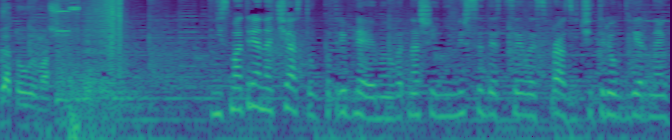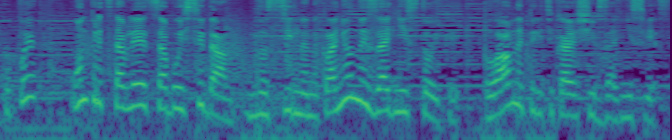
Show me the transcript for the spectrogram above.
готовую машину. Несмотря на часто употребляемую в отношении Mercedes CLS фразу «четырехдверное купе», он представляет собой седан, но с сильно наклоненной задней стойкой, плавно перетекающий в задний свес.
